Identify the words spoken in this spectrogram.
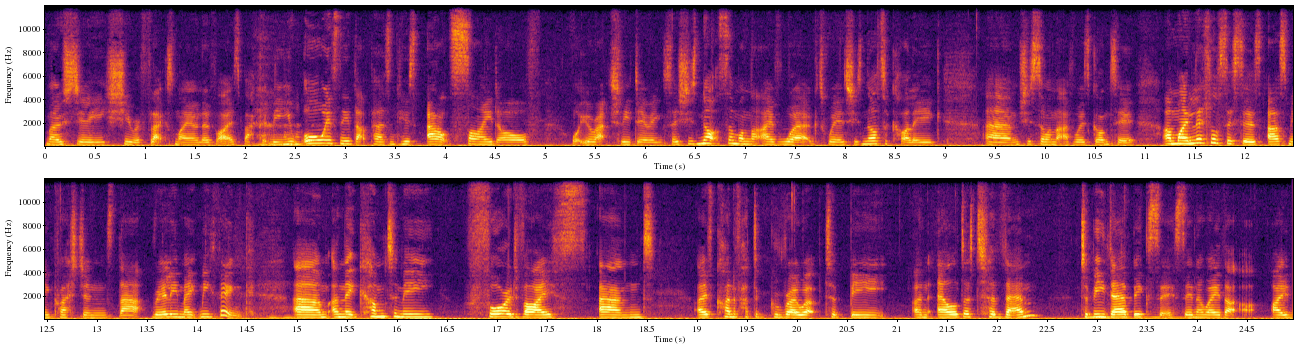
mostly she reflects my own advice back at me. You always need that person who's outside of what you're actually doing. So she's not someone that I've worked with, she's not a colleague. Um, she's someone that I've always gone to. And my little sisters ask me questions that really make me think. Um, and they come to me for advice, and I've kind of had to grow up to be an elder to them, to be their big mm. sis in a way that I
